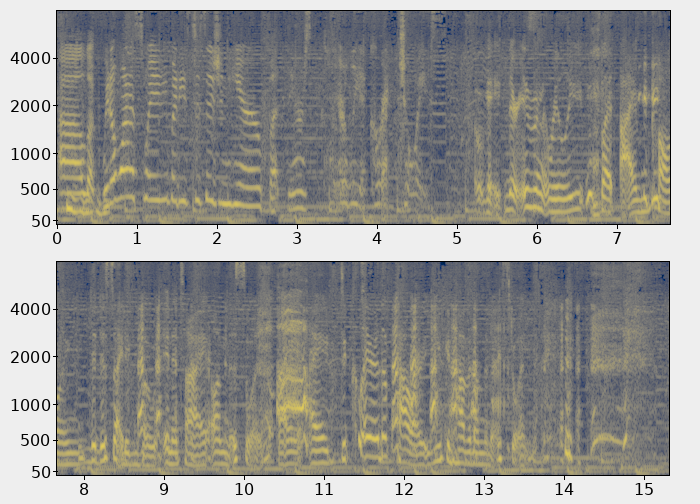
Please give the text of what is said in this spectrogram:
Uh, look, we don't want to sway anybody's decision here, but there's clearly a correct choice. Okay, there isn't really, but I'm calling the deciding vote in a tie on this one. I, I declare the power. You can have it on the next one.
